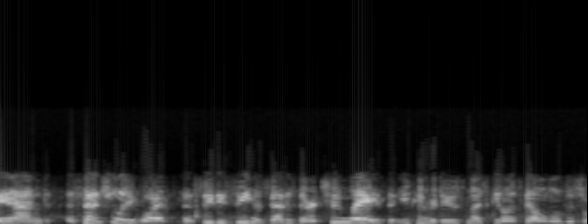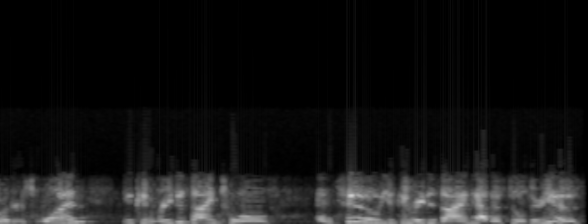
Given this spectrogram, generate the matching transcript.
And essentially what the CDC has said is there are two ways that you can reduce musculoskeletal disorders. One, you can redesign tools, and two, you can redesign how those tools are used,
